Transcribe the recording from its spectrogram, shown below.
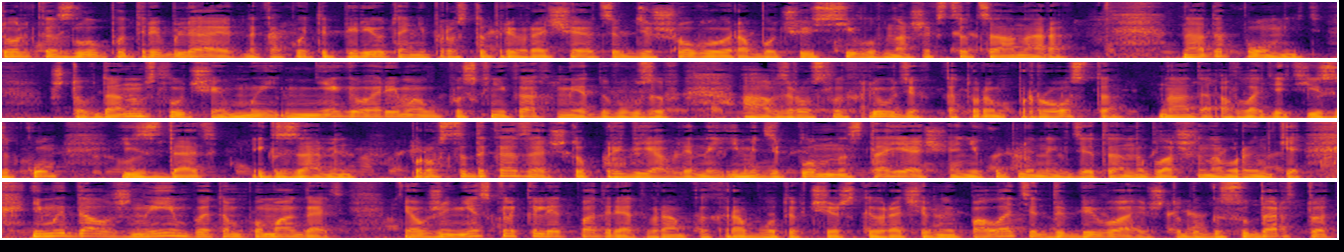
только злоупотребляют. На какой-то период они просто превращаются в дешевую рабочую силу в наших стационарах. Надо помнить, что в данном случае мы не говорим о выпускниках медвузов, а о взрослых людях, которым просто надо овладеть языком и сдать экзамен. Просто доказать, что предъявленный ими диплом настоящий, а не купленный где-то на блошином рынке. И мы должны им в этом помогать. Я уже несколько лет подряд в рамках работы в Чешской врачебной палате добиваюсь, чтобы государство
